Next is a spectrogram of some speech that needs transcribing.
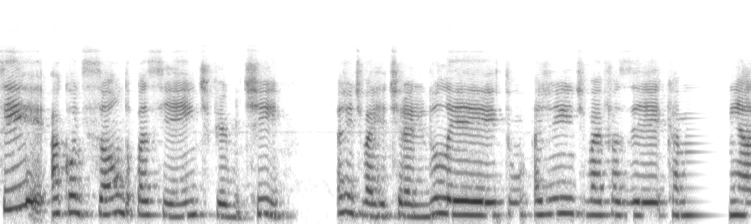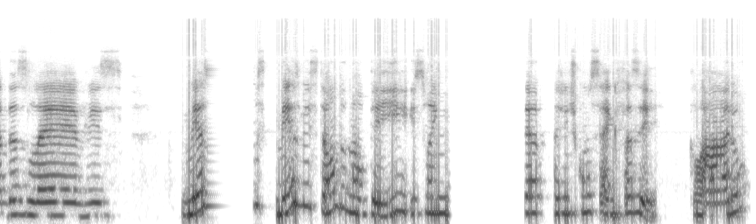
Se a condição do paciente permitir, a gente vai retirar ele do leito, a gente vai fazer caminhadas leves, mesmo, mesmo estando na UTI, isso ainda a gente consegue fazer. Claro,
